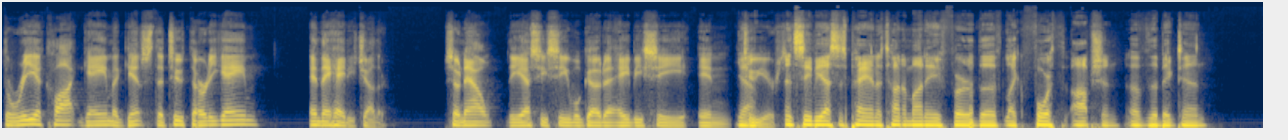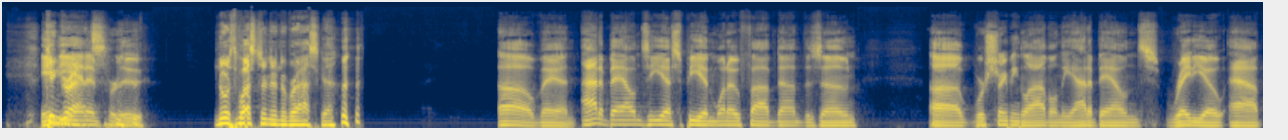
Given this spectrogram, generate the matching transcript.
three o'clock game against the 2.30 game, and they hate each other. So now the SEC will go to ABC in Yeah. two years. And CBS is paying a ton of money for the like fourth option of the Big Ten. Indiana and Purdue. Northwestern and Nebraska. Oh man, out of bounds, ESPN 1059 The Zone. Uh, we're streaming live on the Out of Bounds radio app,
